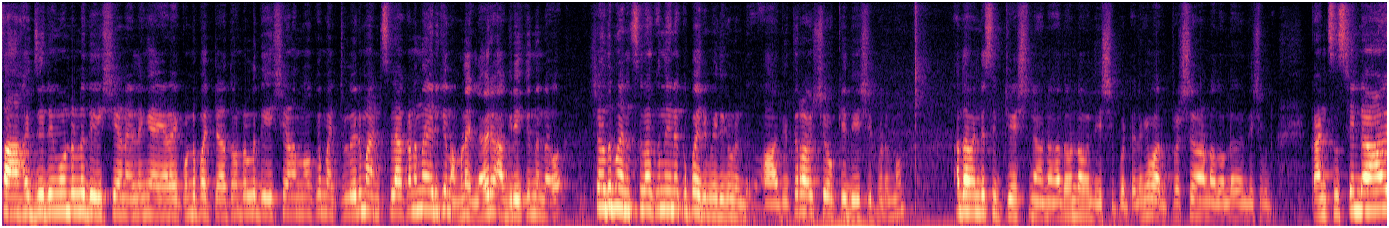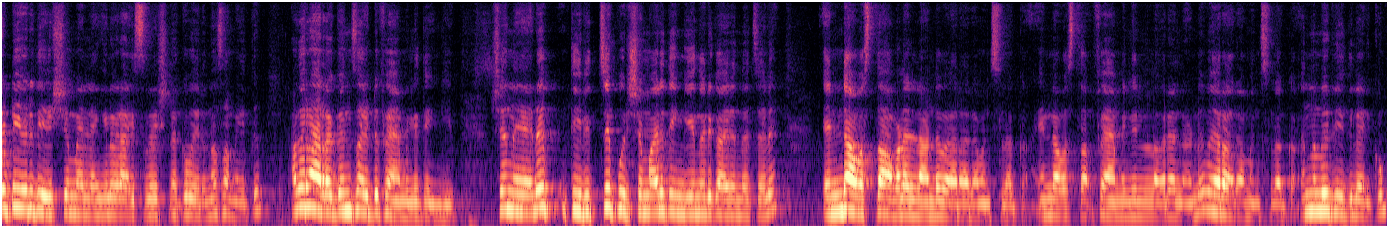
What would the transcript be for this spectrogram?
സാഹചര്യം കൊണ്ടുള്ള ദേഷ്യമാണ് അല്ലെങ്കിൽ അയാളെ കൊണ്ട് പറ്റാത്തതുകൊണ്ടുള്ള ദേഷ്യമാണെന്നൊക്കെ മറ്റുള്ളവർ മനസ്സിലാക്കണം എന്നായിരിക്കും. നമ്മളെല്ലാവരും ആഗ്രഹിക്കുന്നുണ്ടാവുക. പക്ഷെ അത് മനസ്സിലാക്കുന്നതിനൊക്കെ പരിമിതികളുണ്ട്. ആദ്യത്തെ പ്രാവശ്യം ഒക്കെ ദേഷ്യപ്പെടുമ്പം അത് അവന്റെ സിറ്റുവേഷനാണ് അതുകൊണ്ട് അവൻ ദേഷ്യപ്പെട്ടു. അല്ലെങ്കിൽ വർക്ക് പ്രഷറാണ് അതുകൊണ്ട് അവൻ ദേഷ്യപ്പെട്ടു. കൺസിസ്റ്റന്റ് ആയിട്ട് ഈ ഒരു ദേഷ്യം അല്ലെങ്കിൽ ഒരു ഐസൊലേഷൻ ഒക്കെ വരുന്ന സമയത്ത് അതൊരു അറഗൻസ് ആയിട്ട് ഫാമിലി തിങ്ക് ചെയ്യും. പക്ഷെ നേരെ തിരിച്ച് പുരുഷന്മാർ തിങ്ക് ചെയ്യുന്ന ഒരു കാര്യം എന്താ വെച്ചാൽ എന്റെ അവസ്ഥ അവളല്ലാണ്ട് വേറെ ആരാ മനസ്സിലാക്കുക? എന്റെ അവസ്ഥ ഫാമിലിയിലുള്ളവരല്ലാണ്ട് വേറെ ആരാ മനസ്സിലാക്കുക എന്നുള്ളൊരു രീതിയിലായിരിക്കും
